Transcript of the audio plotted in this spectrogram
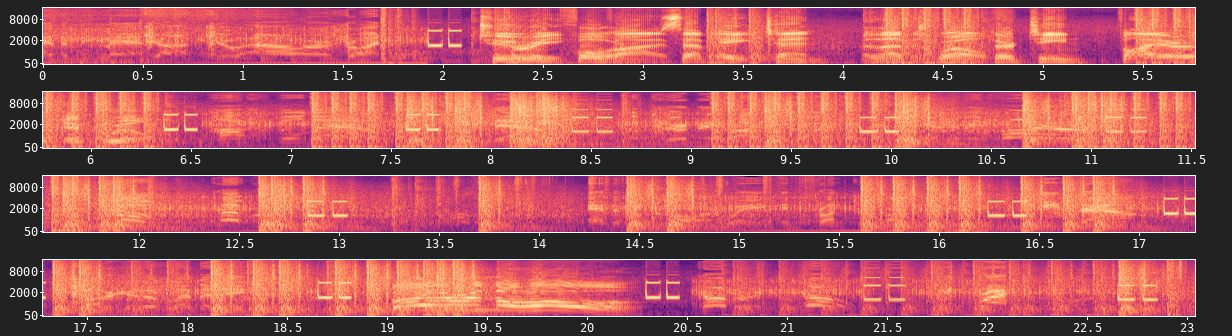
Enemy man. Shot to our front. Two, three, four, five, seven, eight, ten, eleven, twelve, thirteen. Fire at will. Hostile down. He's down. Observing hostile. Enemy fire. Go. Cover. Enemy car way in front of us. He's down. Target eliminated. Fire in the hole! Cover. Go. Crack. Cover. Go.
